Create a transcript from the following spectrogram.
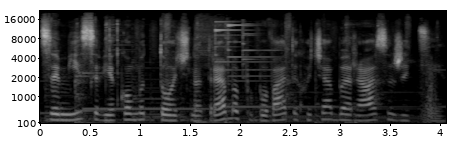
Це місце, в якому точно треба побувати хоча б раз у житті.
